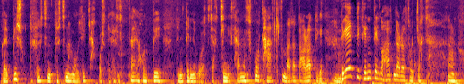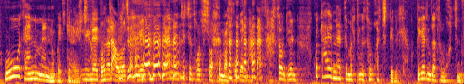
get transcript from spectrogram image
Ингээд би шууд тэгэхээр чин тэр чин намайг үлээж авахгүй шүү дээ. За яг хөө би тэрнтэй нэг уулзч ах чинь нэг санамсгүй таалцсан болоод ороод тэгээд тэгээд би тэрнтэй ингээ хоолнд ороод сууж ах. Өө сайн маань нүг гэл тэр хоёр. Удлаа уулзаа тэгээд яана энэ чинь суучих болох юм болохгүй гэж надаас асуун. Тэгээд үгүй та хоёр найз юм бол тэгээд суугач тэгэл. Тэгэл ингээ суугач чинь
